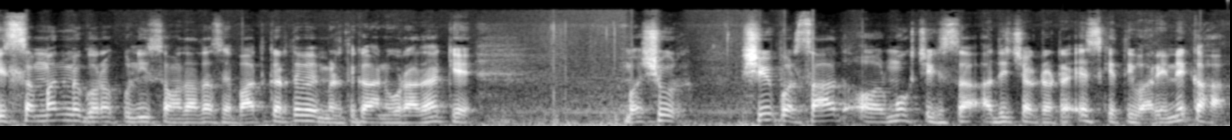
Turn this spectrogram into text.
इस संबंध में गोरखपुर संवाददाता से बात करते हुए मृतका अनुराधा के मशहूर शिव प्रसाद और मुख्य चिकित्सा अधीक्षक डॉक्टर एस के तिवारी ने कहा।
